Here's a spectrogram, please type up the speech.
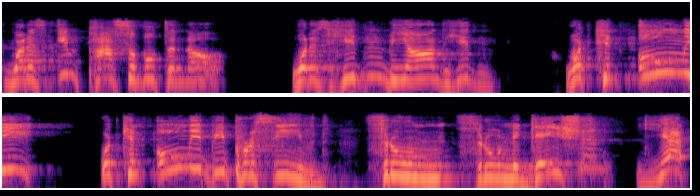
what is impossible to know, what is hidden beyond hidden, what can only, what can only be perceived through, through negation, yet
